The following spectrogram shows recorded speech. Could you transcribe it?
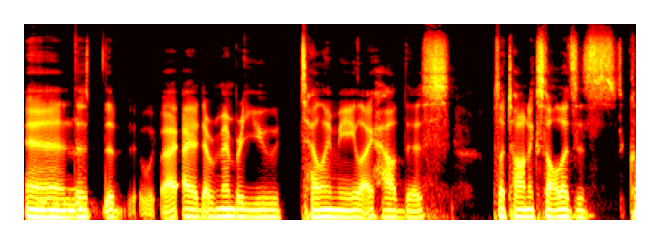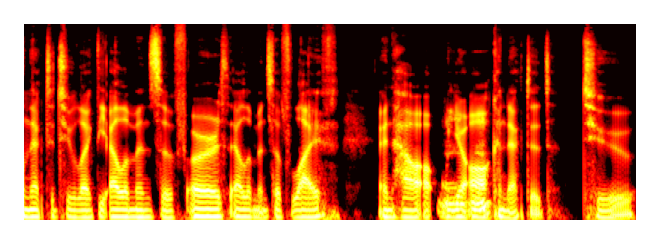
and mm-hmm. the, the I, I remember you telling me like how this platonic solids is connected to like the elements of earth, elements of life, and how we are all mm-hmm. connected to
